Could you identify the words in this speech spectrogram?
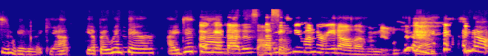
And I'm gonna be like, yep, yep, I went there. I did that. Okay, that is awesome. That makes me want to read all of them now. yeah. I know.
